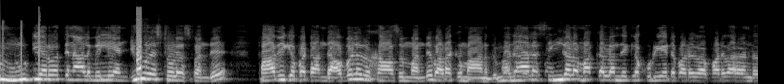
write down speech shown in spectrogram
மொத்தம் நூற்றி அறுபத்தி நாலு மில்லியன் யூஎஸ் டாலர்ஸ் வந்து பாவிக்கப்பட்ட அந்த அவ்வளவு காசும் வந்து வடக்கு மாநிலம் அதால சிங்கள மக்கள் வந்து இதுல குறியீட்டப்படுவார் என்ற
